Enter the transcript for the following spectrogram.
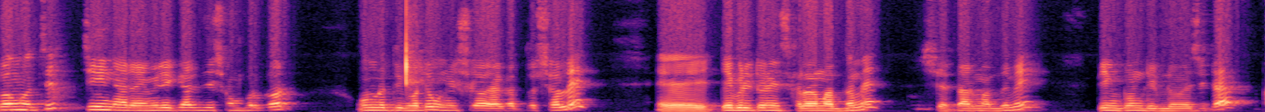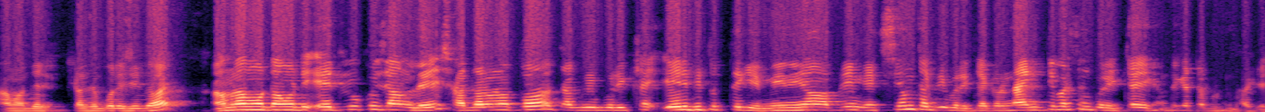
পং হচ্ছে চীন আর আমেরিকার যে সম্পর্ক। উন্নতি ঘটে উনিশশো একাত্তর সালে। টেবিল টেনিস খেলার মাধ্যমে, সে তার মাধ্যমে পিং পং ডিপ্লোমেসিটা আমাদের কাছে পরিচিত হয়। আমরা মোটামুটি এইটুকু জানলে সাধারণত চাকরি পরীক্ষা এর ভিতর থেকে মিনিমাম আপনি ম্যাক্সিমাম চাকরি পরীক্ষা করেন। নাইনটি পার্সেন্ট পরীক্ষা এখান থেকে একটা প্রশ্ন থাকে।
